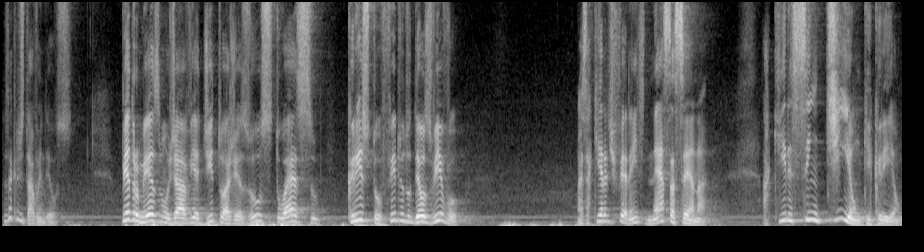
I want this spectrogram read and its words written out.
Eles acreditavam em Deus. Pedro mesmo já havia dito a Jesus: Tu és Cristo, filho do Deus vivo. Mas aqui era diferente, nessa cena. Aqui eles sentiam que criam.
